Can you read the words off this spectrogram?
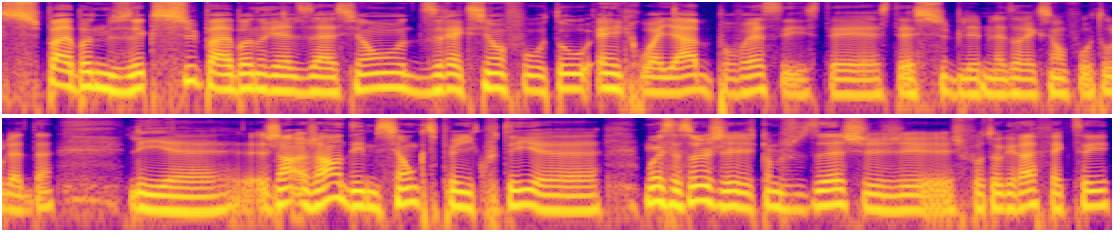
Super bonne musique, super bonne réalisation, direction photo incroyable. Pour vrai, c'était sublime, la direction photo là-dedans. Les euh, genre, genre d'émissions que tu peux écouter. euh, moi, c'est sûr, comme je vous disais, je, suis photographe, je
